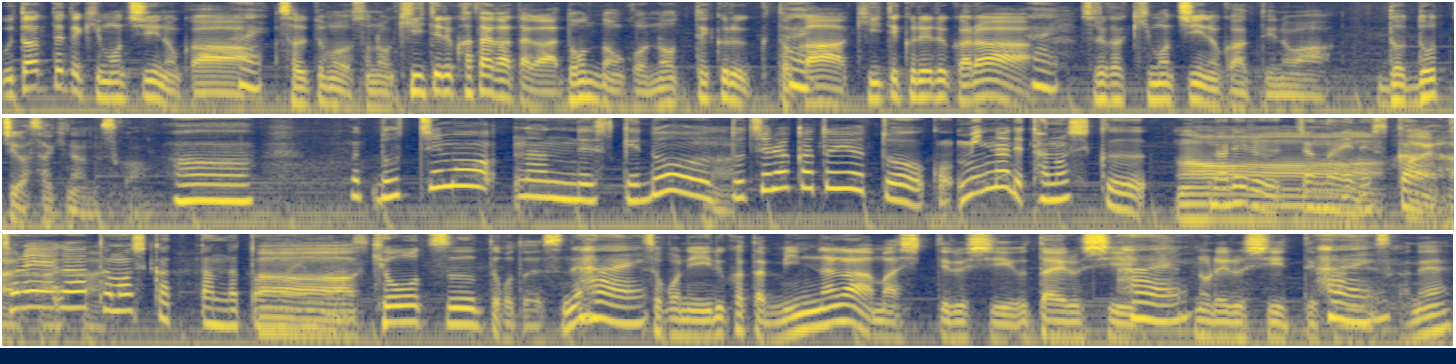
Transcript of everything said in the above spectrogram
歌ってて気持ちいいのか、はい。それともその聴いてる方々がどんどんこう乗ってくるとか、は聴いてくれるから、はい。それが気持ちいいのかっていうのはどどっちが先なんですか？あどっちもなんですけど、はい。どちらかというとこうみんなで楽しくなれるじゃないですか、はいはいはいはい。それが楽しかったんだと思います。共通ってことですね、はい。そこにいる方みんながまあ知ってるし歌えるし、はい。乗れるしっていう感じですかね、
